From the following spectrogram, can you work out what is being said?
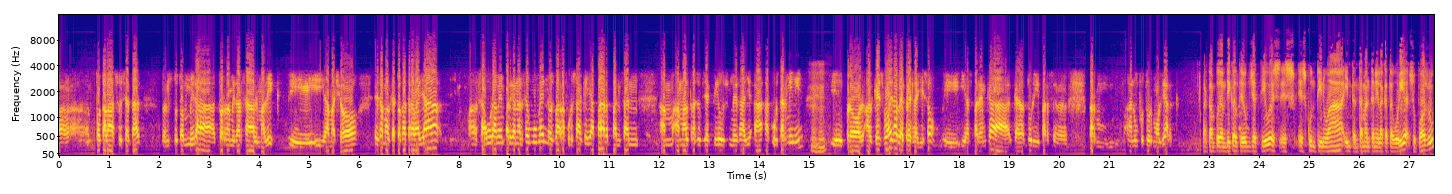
eh, tota la societat, doncs tothom mira, torna a mirar-se al malic i, i amb això és amb el que toca treballar eh, segurament perquè en el seu moment no es va reforçar aquella part pensant en, en altres objectius més a, a, a curt termini, uh -huh. i, però el que és bo és haver pres la lliçó i, i esperem que, que duri per, per, en un futur molt llarg. Per tant, podem dir que el teu objectiu és, és, és continuar, intentar mantenir la categoria, suposo,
